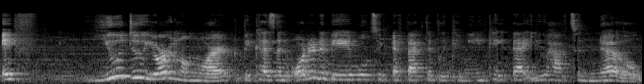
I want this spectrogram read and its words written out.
if you do your homework because in order to be able to effectively communicate that, you have to know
